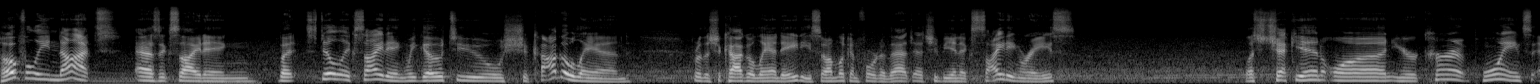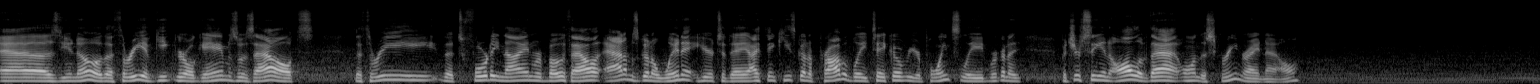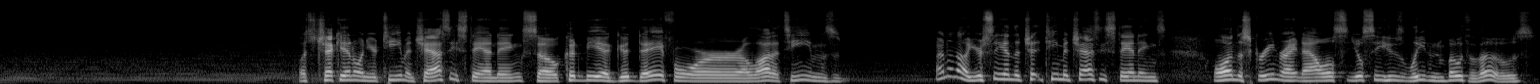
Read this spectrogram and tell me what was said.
hopefully not as exciting, but still exciting. We go to Chicagoland for the Chicagoland 80, so I'm looking forward to that. That should be an exciting race. Let's check in on your current points. As you know, the three of Geek Girl Games was out. The three, the 49 were both out. Adam's going to win it here today. I think he's going to probably take over your points lead. We're going to, but you're seeing all of that on the screen right now. Let's check in on your team and chassis standings. So could be a good day for a lot of teams I don't know. You're seeing the team and chassis standings on the screen right now. We'll see, you'll see who's leading both of those.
